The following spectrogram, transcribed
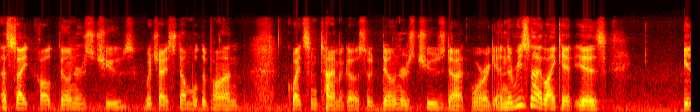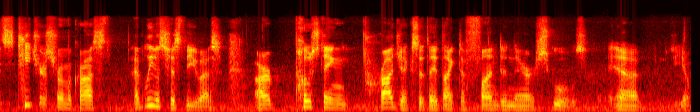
a site called Donors Choose, which I stumbled upon quite some time ago. So donorschoose.org. And the reason I like it is it's teachers from across, I believe it's just the U.S., are posting projects that they'd like to fund in their schools. Uh, you know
